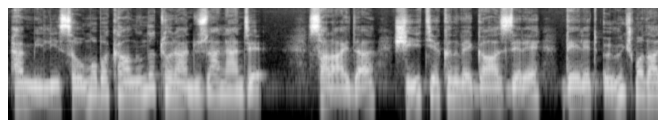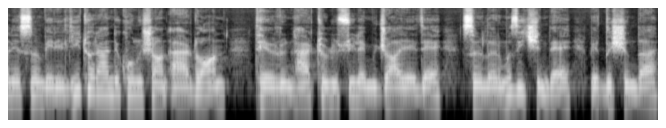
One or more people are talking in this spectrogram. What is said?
hem Milli Savunma Bakanlığı'nda tören düzenlendi. Sarayda şehit yakını ve gazilere devlet övünç madalyasının verildiği törende konuşan Erdoğan, terörün her türlüsüyle mücadelede sırlarımız içinde ve dışında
